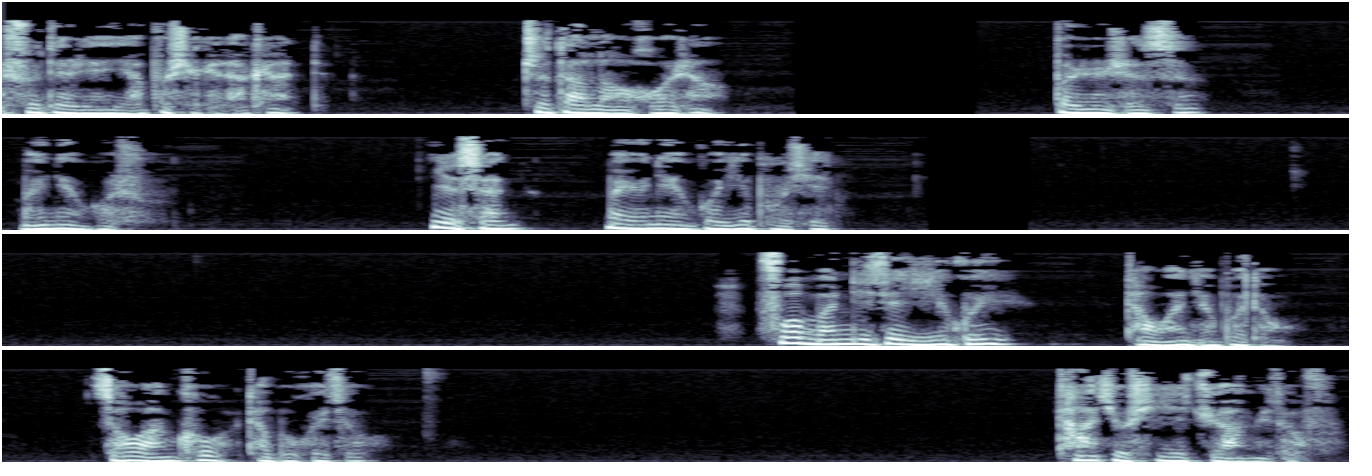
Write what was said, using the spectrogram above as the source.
书的人也不是给他看的，知道老和尚不认识字，没念过书，一生没有念过一部经。佛门的这仪规，他完全不懂。早晚课他不会做，他就是一句阿弥陀佛。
